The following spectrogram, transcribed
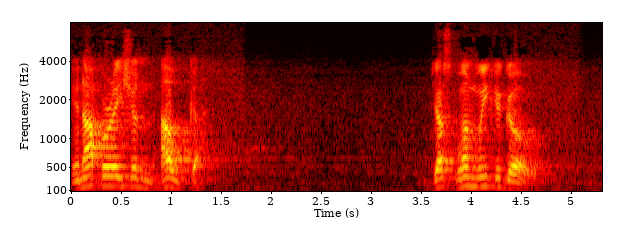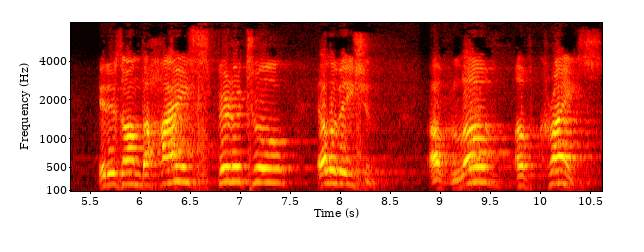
in Operation Auca just one week ago. It is on the high spiritual elevation of love of Christ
